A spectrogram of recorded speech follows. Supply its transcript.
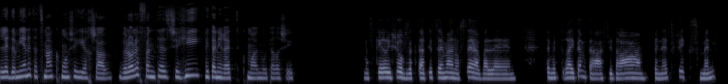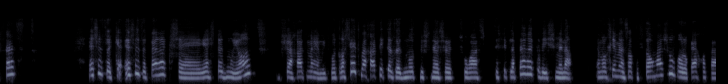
לדמיין את עצמה כמו שהיא עכשיו, ולא לפנטז שהיא הייתה נראית כמו הדמות הראשית. מזכיר לי שוב, זה קצת יוצא מהנושא, אבל uh, אתם ראיתם את הסדרה בנטפליקס, מניפסט? יש איזה, יש איזה פרק שיש שתי דמויות, שאחת מהן היא דמות ראשית ואחת היא כזה דמות משנה שקשורה ספציפית לפרק והיא שמנה. הם הולכים לנסות לפתור משהו, והוא לוקח אותה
